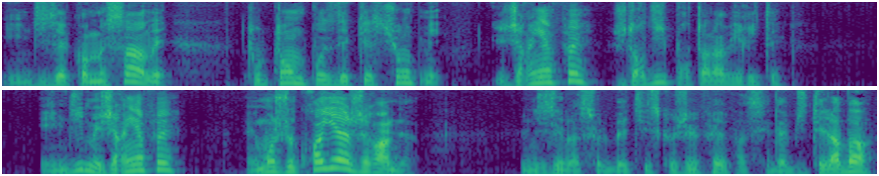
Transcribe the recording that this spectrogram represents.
Il disait comme ça, mais tout le temps on me pose des questions. Mais j'ai rien fait. Je leur dis pourtant la vérité. Et il me dit mais j'ai rien fait. Mais moi je le croyais à Gérald. Il me disait la seule bêtise que j'ai fait, c'est d'habiter là-bas.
